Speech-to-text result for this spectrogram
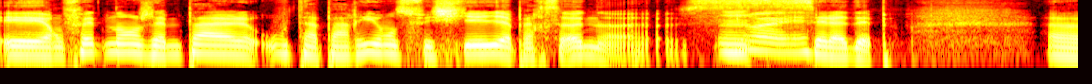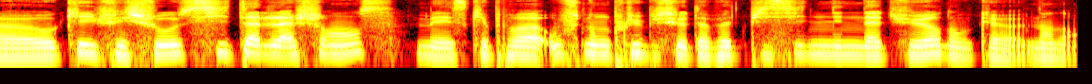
Et en fait non, j'aime pas où à Paris, on se fait chier, il y a personne, euh, c'est Ouais. c'est la dep. Euh, ok, il fait chaud si t'as de la chance, mais ce qui est pas ouf non plus puisque t'as pas de piscine ni de nature, donc euh, non non.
